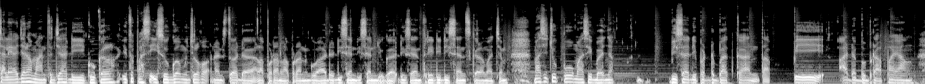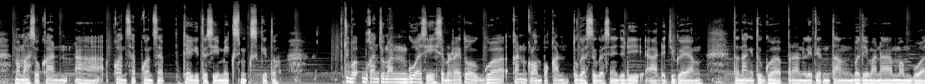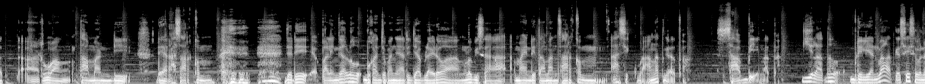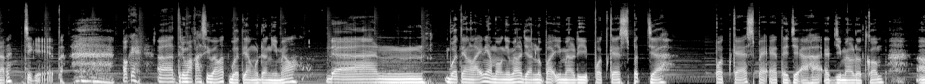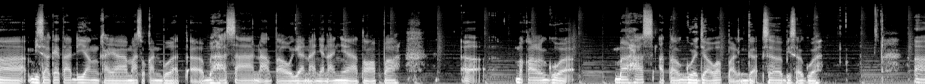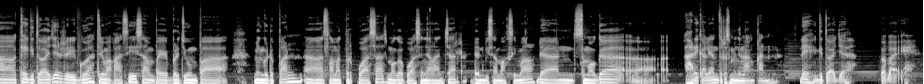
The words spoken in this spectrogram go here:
Cari aja lah mantejah di Google itu pasti isu gue muncul kok. Nah itu ada laporan-laporan gue ada desain-desain juga desain 3D desain segala macam masih cupu masih banyak bisa diperdebatkan tapi ada beberapa yang memasukkan uh, konsep-konsep kayak gitu sih mix-mix gitu coba bukan cuman gua sih sebenarnya itu gua kan kelompokan tugas-tugasnya. Jadi ada juga yang tentang itu gua pernah neliti tentang bagaimana membuat uh, ruang taman di daerah Sarkem. Jadi paling nggak lu bukan cuma nyari jablay doang lu bisa main di taman Sarkem. Asik banget gak tuh? Sabi nggak tuh? Gila tuh brilian banget gak sih sebenarnya? Cik gitu. Oke eh, terima kasih banget buat yang udah ngemail Dan buat yang lain yang mau email jangan lupa email di podcast pejah podcast p e t j a h at gmail.com Eh, bisa kayak tadi yang kayak masukan buat eh, bahasan atau ya nanya-nanya atau apa Eh, bakal gua bahas atau gua jawab paling nggak sebisa gua Eh, kayak gitu aja dari gua. Terima kasih. Sampai berjumpa minggu depan. Eh, selamat berpuasa. Semoga puasanya lancar dan bisa maksimal. Dan semoga eh, hari kalian terus menyenangkan. Deh gitu aja. Bye bye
